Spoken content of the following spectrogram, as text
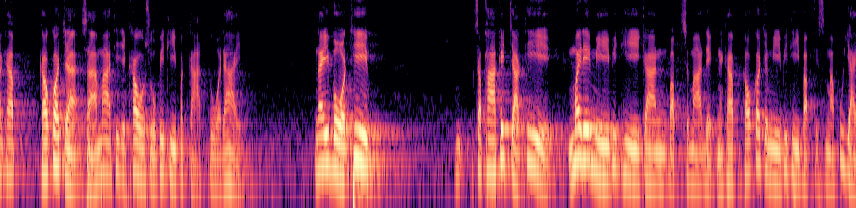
นะครับเขาก็จะสามารถที่จะเข้าสู่พิธีประกาศตัวได้ ในโบสถ์ที่สภาคริสตจักรที่ไม่ได้มีพิธีการบัพติศมาเด็กนะครับเขาก็จะมีพิธีบัพติศมาผู้ใหญ่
